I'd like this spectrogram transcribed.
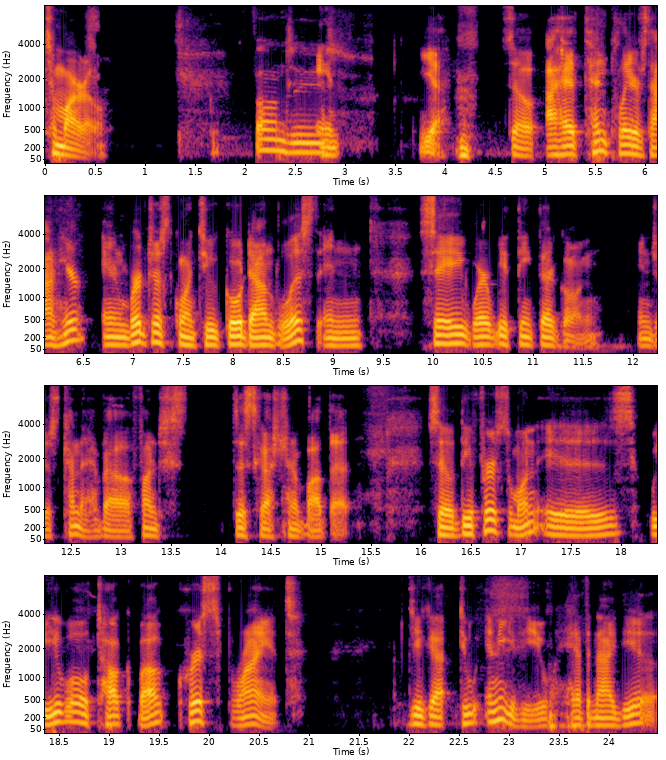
tomorrow. Funsies. And yeah. So I have 10 players down here, and we're just going to go down the list and say where we think they're going and just kind of have a fun discussion about that. So the first one is we will talk about Kris Bryant. Do you got do any of you have an idea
